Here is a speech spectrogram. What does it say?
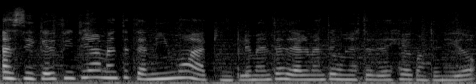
Así que definitivamente te animo a que implementes realmente una estrategia de contenido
